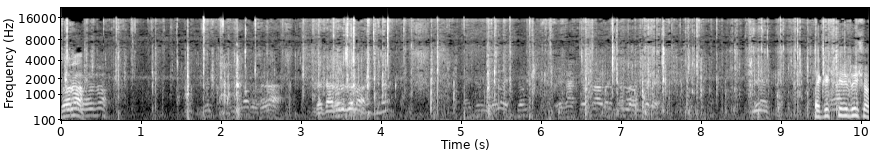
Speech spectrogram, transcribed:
ধরো দেখা করে দিলা এক এক কেজি দুইশো।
